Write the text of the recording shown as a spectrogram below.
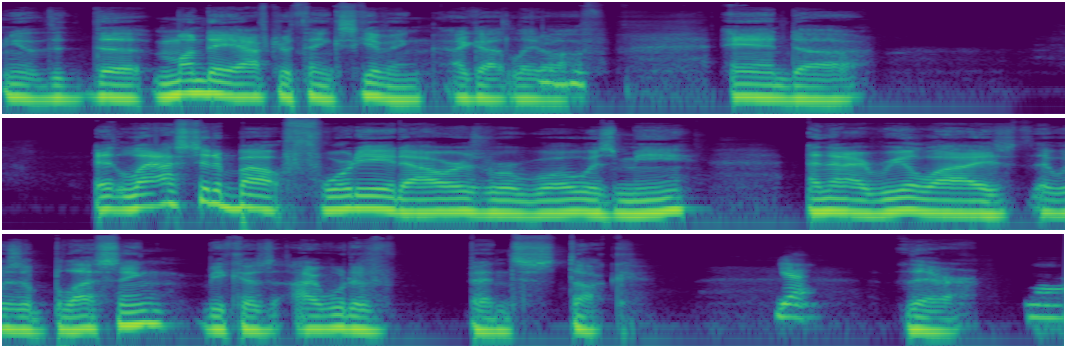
you know, the the Monday after Thanksgiving, I got laid Mhm. off, and uh, it lasted about forty eight hours. Where woe was me, and then I realized it was a blessing because I would have been stuck. Yeah. There. Yeah.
